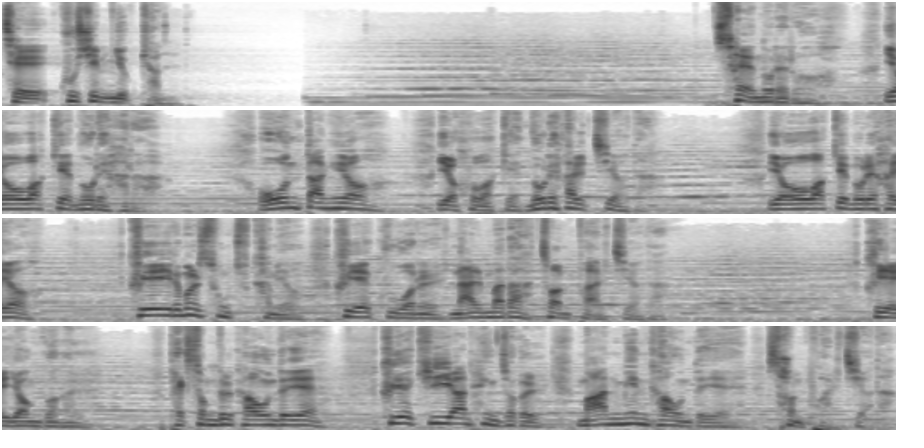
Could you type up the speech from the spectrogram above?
제 96편 새 노래로 여호와께 노래하라 온 땅이여 여호와께 노래할지어다. 여호와께 노래하여 그의 이름을 송축하며 그의 구원을 날마다 전파할지어다. 그의 영광을 백성들 가운데에 그의 기이한 행적을 만민 가운데에 선포할지어다.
